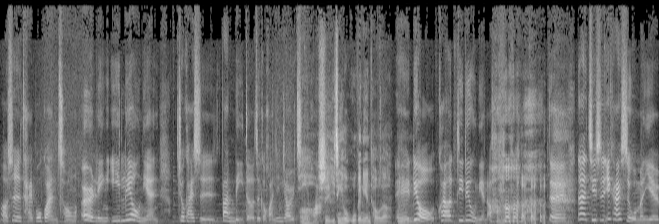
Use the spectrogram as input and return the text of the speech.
呃，是台博馆从二零一六年。就开始办理的这个环境教育计划，哦，是已经有五个年头了，哎、欸，六快要第六年了。嗯、对，那其实一开始我们也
